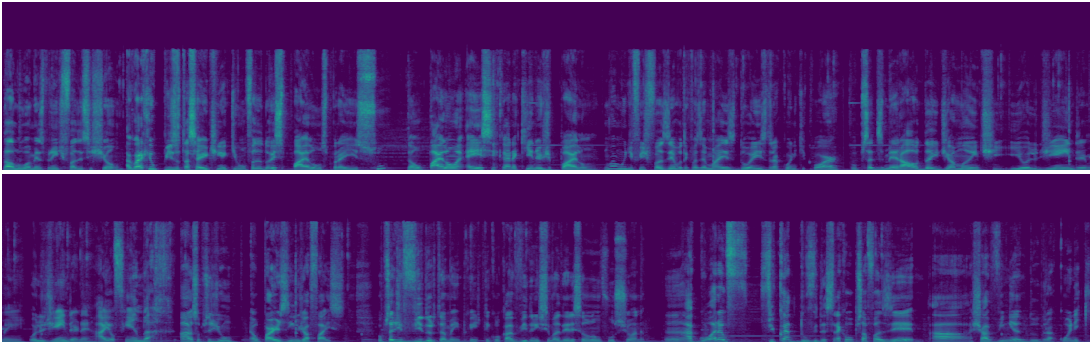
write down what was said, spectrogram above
da lua mesmo pra gente fazer esse chão. Agora que o piso tá certinho aqui, vamos fazer dois pylons pra isso. Então Pylon é esse cara aqui, Energy Pylon. Não é muito difícil fazer, vou ter que fazer mais dois Draconic Core. Vou precisar de esmeralda e diamante e olho de Enderman. Olho de Ender, né? Eye of Ender. Ah, eu só preciso de um. É o parzinho já faz. Vou precisar de vidro também, porque a gente tem que colocar vidro em cima dele, senão não funciona. Ah, agora eu fico a dúvida. Será que eu vou precisar fazer a chavinha do Draconic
